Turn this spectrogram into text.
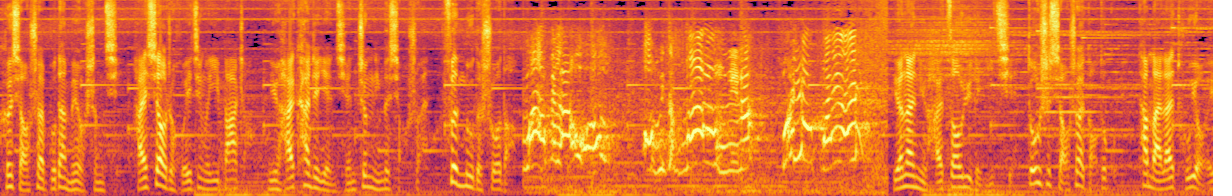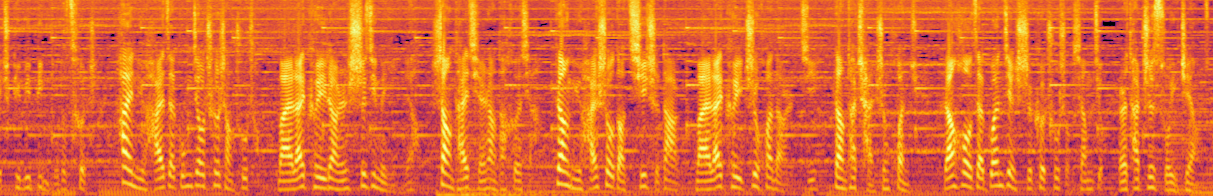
可小帅不但没有生气，还笑着回敬了一巴掌。女孩看着眼前狰狞的小帅，愤怒地说道：“妈的老我会怎么骂你呢？我要回来！”原来女孩遭遇的一切都是小帅搞的鬼。他买来涂有 HPV 病毒的厕纸，害女孩在公交车上出丑；买来可以让人失禁的饮料，上台前让她喝下，让女孩受到奇耻大辱；买来可以置换的耳机，让她产生幻觉，然后在关键时刻出手相救。而他之所以这样做，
